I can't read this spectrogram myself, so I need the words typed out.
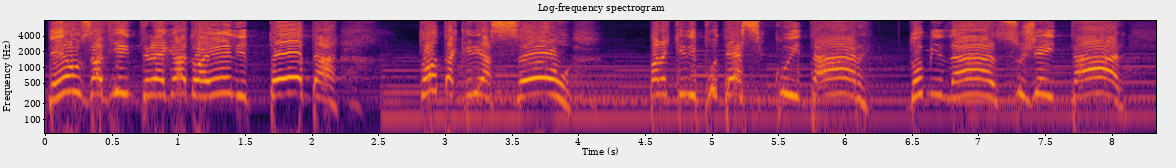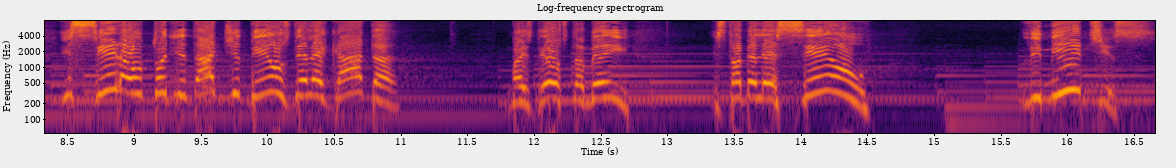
Deus havia entregado a ele toda toda a criação, para que ele pudesse cuidar, dominar, sujeitar e ser a autoridade de Deus delegada. Mas Deus também estabeleceu limites,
